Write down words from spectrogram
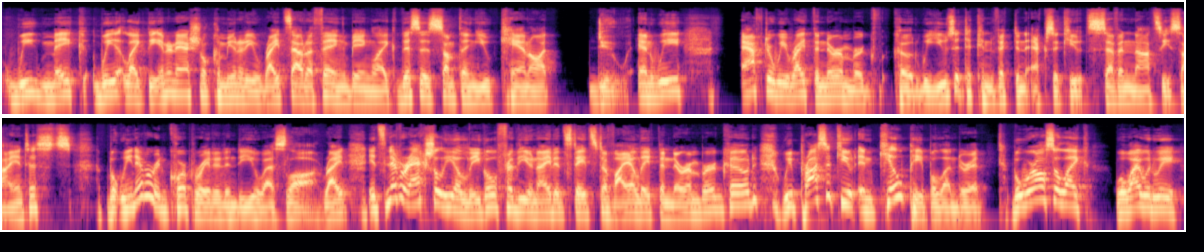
we make, we, like the international community writes out a thing being like, this is something you cannot do. And we, after we write the Nuremberg Code, we use it to convict and execute seven Nazi scientists, but we never incorporate it into US law, right? It's never actually illegal for the United States to violate the Nuremberg Code. We prosecute and kill people under it, but we're also like, well, why would we?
